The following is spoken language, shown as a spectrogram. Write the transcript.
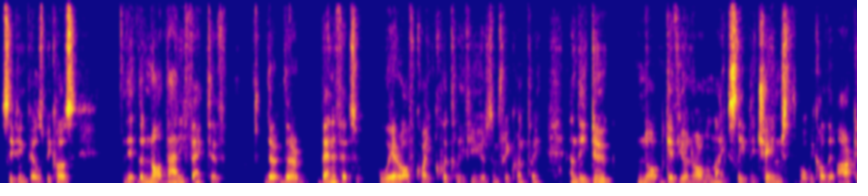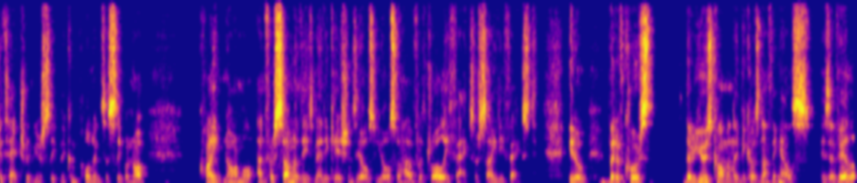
sleeping pills, because they, they're not that effective. Their their benefits wear off quite quickly if you use them frequently. And they do not give you a normal night's sleep. They change what we call the architecture of your sleep. The components of sleep are not quite normal. And for some of these medications, they also you also have withdrawal effects or side effects. You know, but of course they're used commonly because nothing else is available.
